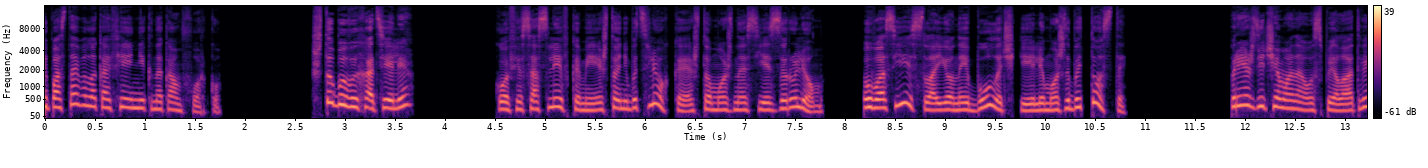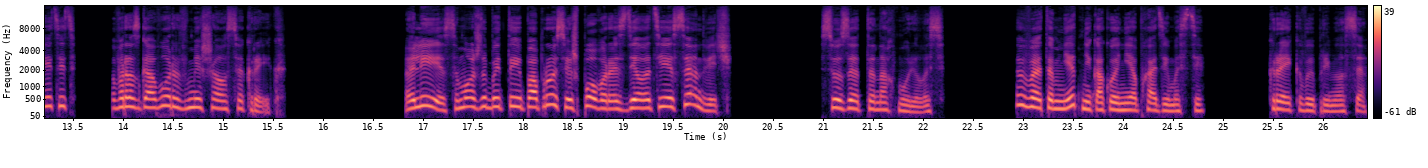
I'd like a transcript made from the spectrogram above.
и поставила кофейник на комфорку. «Что бы вы хотели?» «Кофе со сливками и что-нибудь легкое, что можно съесть за рулем. У вас есть слоеные булочки или, может быть, тосты?» Прежде чем она успела ответить, в разговор вмешался Крейг. «Лиз, может быть, ты попросишь повара сделать ей сэндвич?» Сюзетта нахмурилась. «В этом нет никакой необходимости». Крейг выпрямился.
